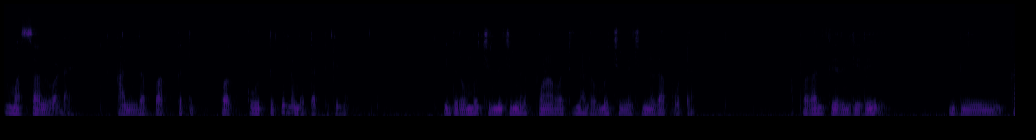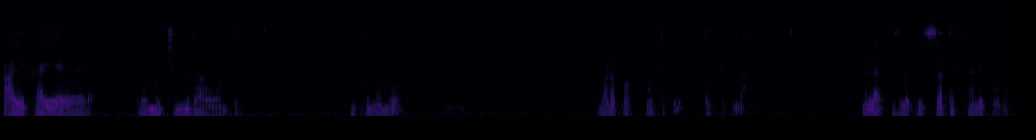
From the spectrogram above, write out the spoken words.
மசால் வடை. அந்த பக்கத்துக்கு பக்குவத்துக்கு நம்ம தட்டிக்கணும். இது ரொம்ப சின்ன சின்ன போன வாட்டி நான் ரொம்ப சின்ன சின்னதாக போட்டேன். அப்போ தான் தெரிஞ்சுது இது காய காய ரொம்ப சின்னதாகும்ன்ட்டு. இப்போ நம்ம வடை பக்குவத்துக்கு தட்டிக்கலாம். நல்லா இவ்வளோ பெருசாக தட்டினாலே போதும்.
